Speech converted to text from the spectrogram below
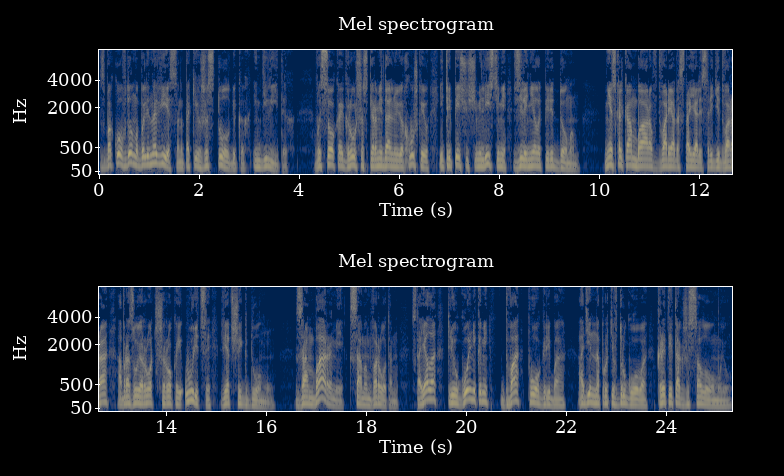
С боков дома были навесы на таких же столбиках, индивитых. Высокая груша с пирамидальной верхушкой и трепещущими листьями зеленела перед домом. Несколько амбаров два ряда стояли среди двора, образуя рот широкой улицы, ведшей к дому. За амбарами, к самым воротам, стояло треугольниками два погреба, один напротив другого, крытый также соломою.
